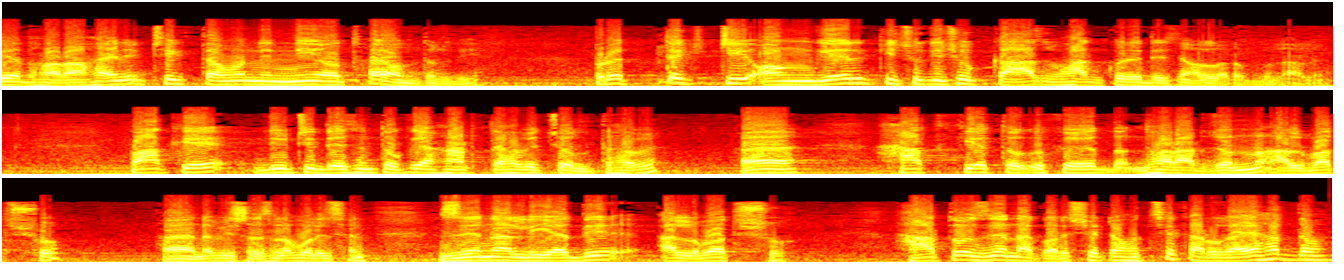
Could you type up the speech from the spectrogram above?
দিয়ে ধরা হয়নি, ঠিক তেমনি নিয়ত হয় অন্তর দিয়ে। প্রত্যেকটি অঙ্গের কিছু কিছু কাজ ভাগ করে দিয়েছেন আল্লাহ রবুল আলম পাকে ডিউটি দিয়েছেন, তোকে হাঁটতে হবে, চলতে হবে। হ্যাঁ হাতকে তোকে ধরার জন্য আলবাদশো হ্যাঁ সাল্লাম বলেছেন, জেনা লিয়াদে আলবাদশো হাতও জেনা করে, সেটা হচ্ছে কারও গায়ে হাত দেওয়া।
